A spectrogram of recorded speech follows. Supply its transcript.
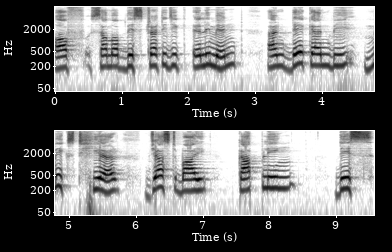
of some of the strategic element and they can be mixed here just by coupling this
